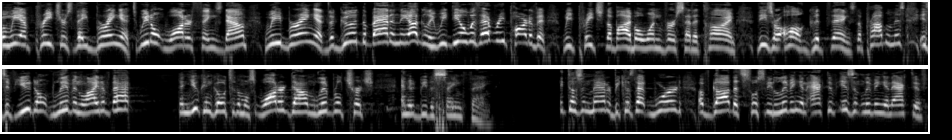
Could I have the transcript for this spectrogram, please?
When we have preachers, they bring it. We don't water things down. We bring it. The good, the bad, and the ugly. We deal with every part of it. We preach the Bible one verse at a time. These are all good things. The problem is, is if you don't live in light of that, then you can go to the most watered down liberal church and it would be the same thing. It doesn't matter because that word of God that's supposed to be living and active isn't living and active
